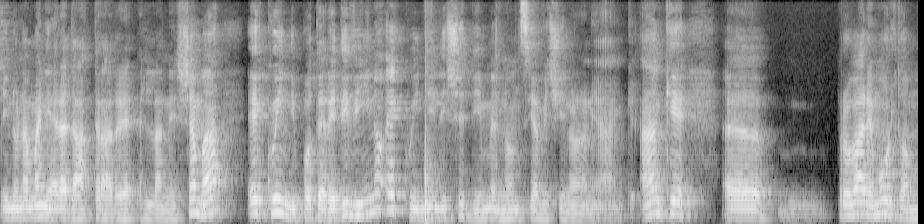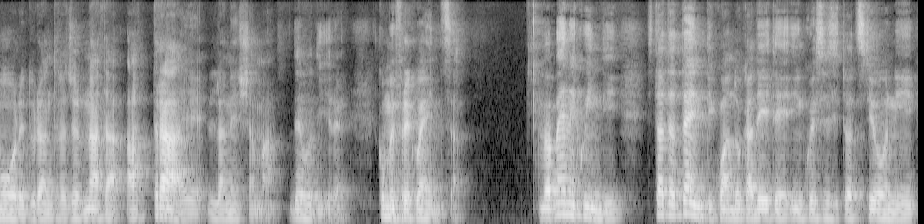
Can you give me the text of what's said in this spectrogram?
in una maniera da attrarre la Neshama e quindi potere divino e quindi gli Shedim non si avvicinano neanche. Anche eh, provare molto amore durante la giornata attrae la Neshama, devo dire, come frequenza. Va bene quindi? State attenti quando cadete in queste situazioni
